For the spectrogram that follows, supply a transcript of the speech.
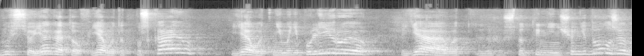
ну все, я готов, я вот отпускаю, я вот не манипулирую, я вот, что ты мне ничего не должен,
